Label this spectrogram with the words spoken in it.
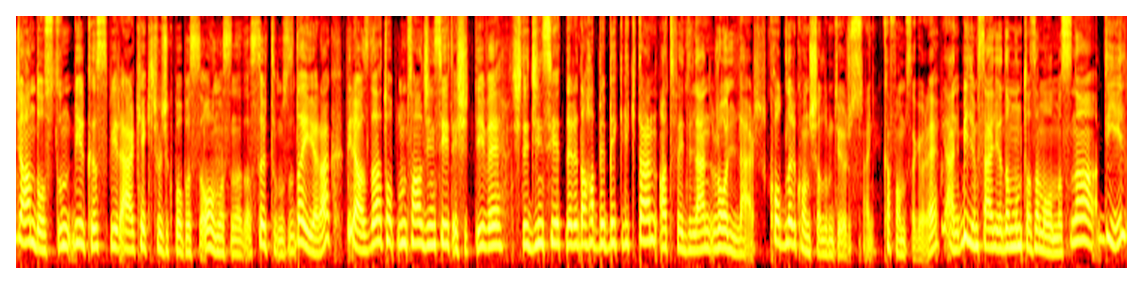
Can Dost'un bir kız bir erkek çocuk babası olmasına da sırtımızı dayayarak biraz da toplumsal cinsiyet eşitliği ve işte cinsiyetlere daha bebeklikten atfedilen roller, kodları konuşalım diyoruz hani kafamıza göre. Yani bilimsel ya da muntazam olmasına değil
